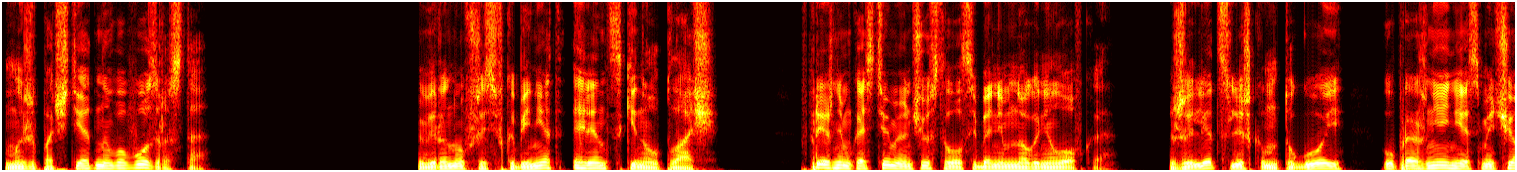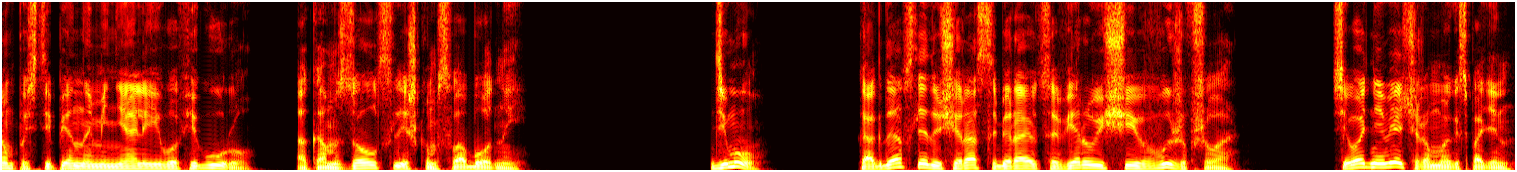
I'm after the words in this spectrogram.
Мы же почти одного возраста». Вернувшись в кабинет, Элленд скинул плащ. Прежнем костюме он чувствовал себя немного неловко. Жилет слишком тугой, упражнения с мечом постепенно меняли его фигуру, а камзол слишком свободный. «Диму, когда в следующий раз собираются верующие в выжившего?» «Сегодня вечером, мой господин».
